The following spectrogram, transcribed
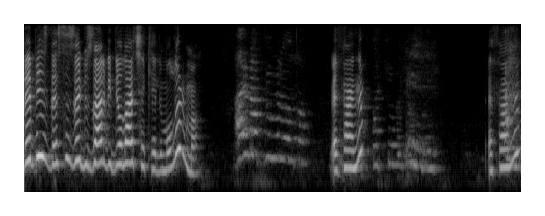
ve biz de size güzel videolar çekelim olur mu? Efendim? Efendim?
